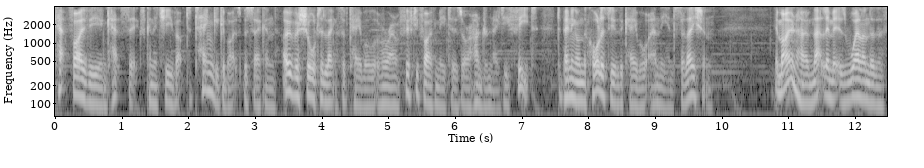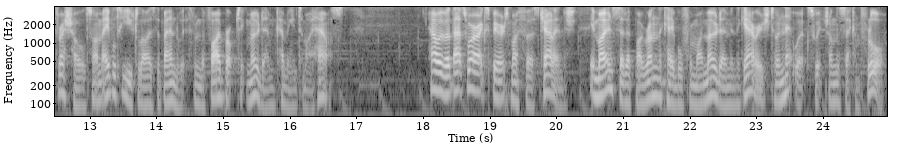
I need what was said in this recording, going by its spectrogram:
Cat5e and Cat6 can achieve up to 10 gigabytes per second over shorter lengths of cable of around 55 meters or 180 feet, depending on the quality of the cable and the installation. In my own home, that limit is well under the threshold, so I'm able to utilize the bandwidth from the fiber optic modem coming into my house. However, that's where I experienced my first challenge. In my own setup, I run the cable from my modem in the garage to a network switch on the second floor.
